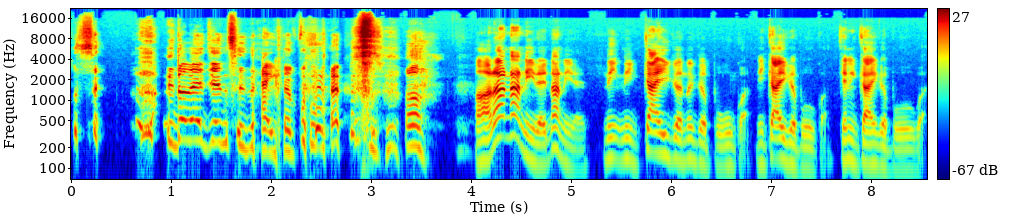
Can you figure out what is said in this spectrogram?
不是，你都在坚持哪一个部分？哦，好，那那你嘞？那你嘞？你你盖一个那个博物馆，你盖一个博物馆，给你盖一个博物馆。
